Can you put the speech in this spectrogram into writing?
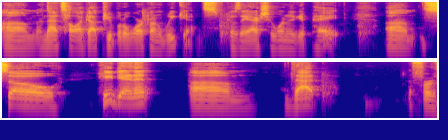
Um, and that's how i got people to work on weekends because they actually wanted to get paid. Um, so he didn't. Um, that for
